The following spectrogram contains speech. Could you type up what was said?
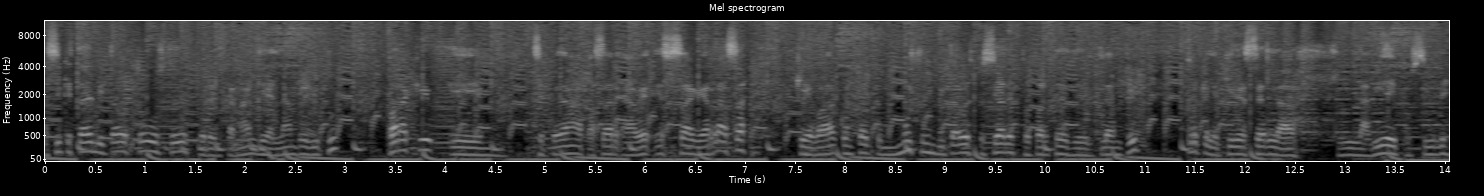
Así que están invitados todos ustedes por el canal de Alambre YouTube para que eh, se puedan pasar a ver esa guerraza que va a contar con muchos invitados especiales por parte del clan Rip porque le quiere hacer la, la vida imposible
